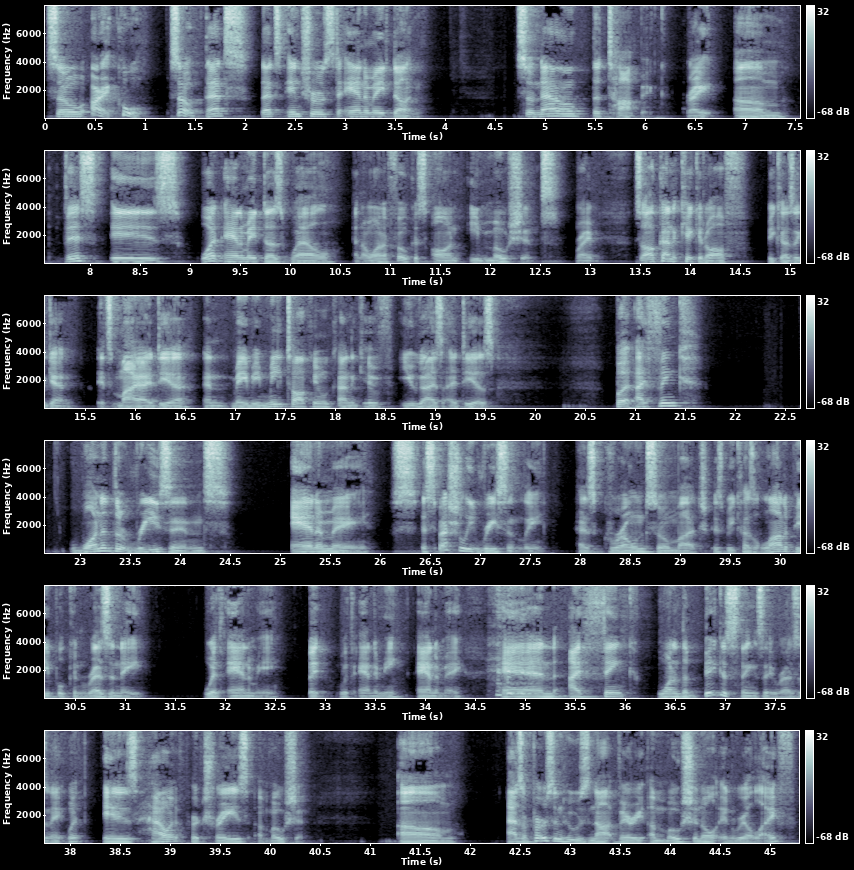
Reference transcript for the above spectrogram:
So all right, cool. So that's that's intros to anime done. So now the topic, right? Um, this is what anime does well, and I want to focus on emotions, right? So I'll kind of kick it off because again, it's my idea, and maybe me talking will kind of give you guys ideas. But I think one of the reasons anime, especially recently, has grown so much is because a lot of people can resonate with anime, eh, with anime, anime, and I think one of the biggest things they resonate with is how it portrays emotion. Um, as a person who's not very emotional in real life,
